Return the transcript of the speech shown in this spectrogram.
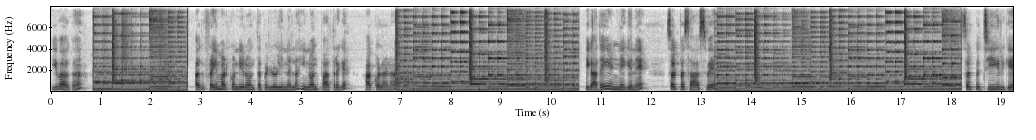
ಇವಾಗ ಅದು ಫ್ರೈ ಮಾಡ್ಕೊಂಡಿರೋವಂಥ ಬೆಳ್ಳುಳ್ಳಿನೆಲ್ಲ ಇನ್ನೊಂದು ಪಾತ್ರೆಗೆ ಹಾಕ್ಕೊಳ್ಳೋಣ ಈಗ ಅದೇ ಎಣ್ಣೆಗೆ ಸ್ವಲ್ಪ ಸಾಸಿವೆ, ಸ್ವಲ್ಪ ಜೀರಿಗೆ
